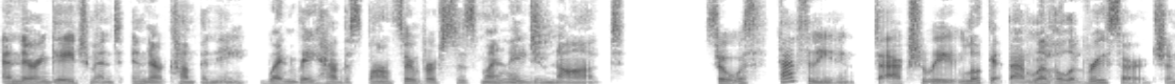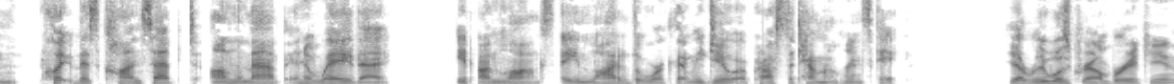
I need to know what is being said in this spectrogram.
and their engagement in their company when they have a sponsor versus when they do not. So it was fascinating to actually look at that level of research and put this concept on the map in a way that it unlocks a lot of the work that we do across the talent landscape. Yeah, it really was groundbreaking.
